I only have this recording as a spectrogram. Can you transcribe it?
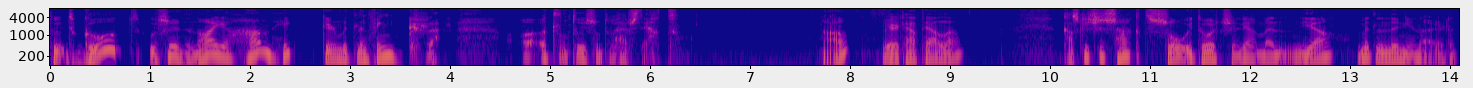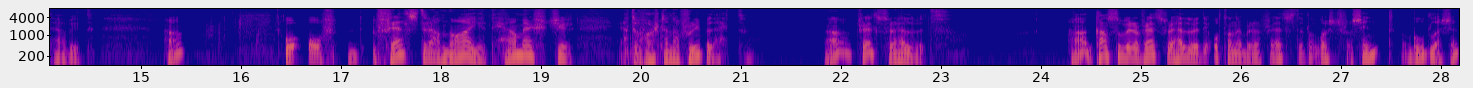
Du, du god, og sønne, nøye, han hitt glimpger mittlen fingrar og öllum tog som du hefst eit. Ja, vi er tæt tæla. Kanskje ikkje sagt så utøtjelja, men ja, mittlen linjena er det tævit. Ja, og, og frelster av nøyet, her merker at du har denne fribillett. Ja, frelst for helvet. Ja, kanst du være frelst for helvet, utan å være frelst etter løst fra synd, og god løsje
